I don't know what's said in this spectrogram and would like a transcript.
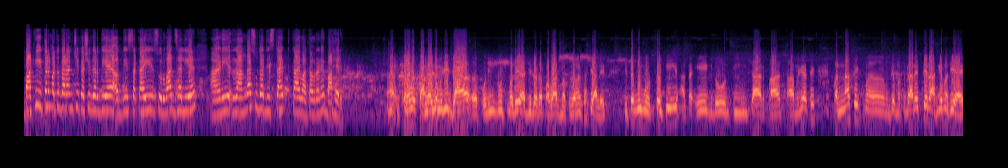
बाकी इतर मतदारांची कशी गर्दी आहे? अगदी सकाळी सुरुवात झाली आहे. आणि रांगा सुद्धा दिसत आहेत काय वातावरण आहे बाहेर? खरं सांगायचं म्हणजे ज्या पोलिंग बूथमध्ये अजितदादा पवार मतदानासाठी आले तिथं मी मोजतोय की आता एक दोन तीन चार पाच सहा म्हणजे असे पन्नास एक म्हणजे मतदार आहेत ते रांगेमध्ये आहेत.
